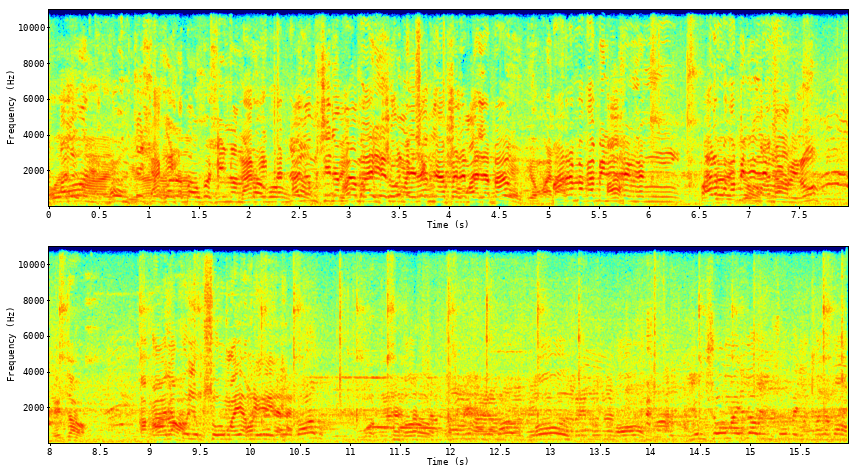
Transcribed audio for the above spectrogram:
Oo. Yeah. yung kalabaw ko sinangla ko. Anong sinangla mo? Yung sumay lang. nagsagna pa ng kalabaw. Para makabili Ah. lang ng... Para makabili lang ng relo. Ito. Akala ko yung sungay ang kalabaw. Oo. Oo. Oo. Yung sungay daw, yung sungay ng kalabaw.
